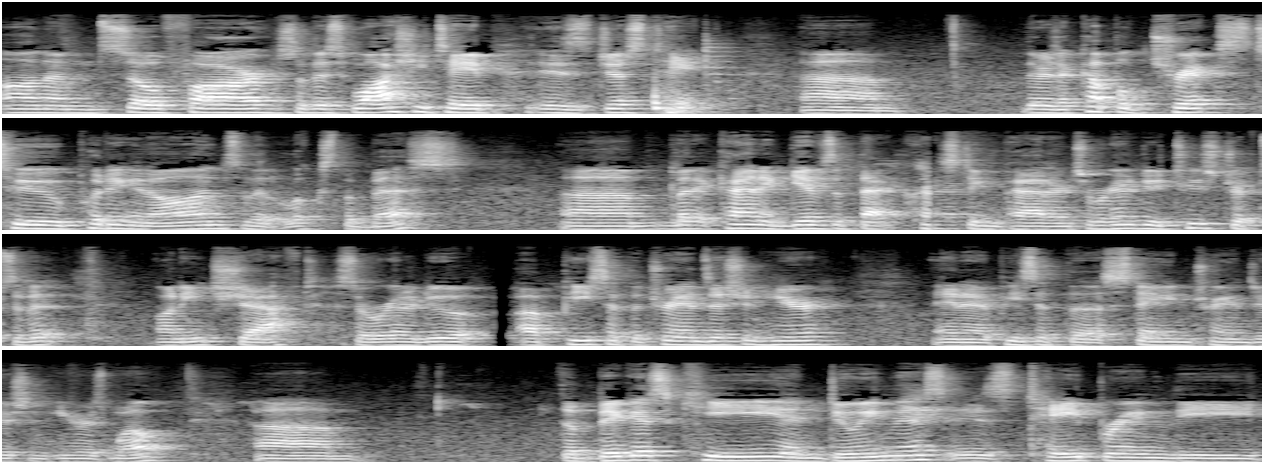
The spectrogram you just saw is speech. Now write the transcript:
on them so far. So this washi tape is just tape. Um, there's a couple tricks to putting it on so that it looks the best. Um, but it kind of gives it that cresting pattern. So we're going to do two strips of it on each shaft. So we're going to do a, a piece at the transition here and a piece at the stain transition here as well. Um, the biggest key in doing this is tapering the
